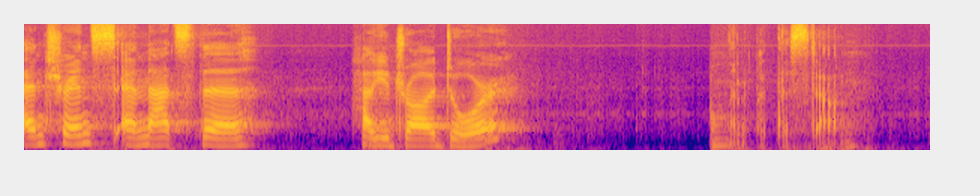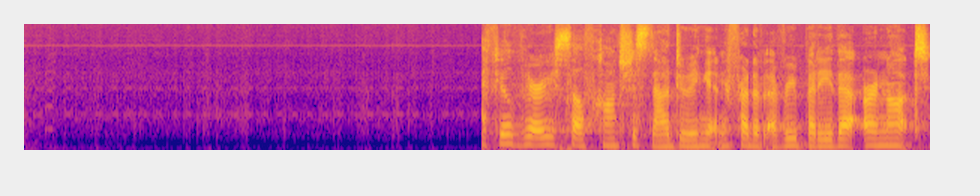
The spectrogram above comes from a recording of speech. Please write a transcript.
entrance, and that's the how you draw a door. I'm going to put this down. Feel very self conscious now doing it in front of everybody that are not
